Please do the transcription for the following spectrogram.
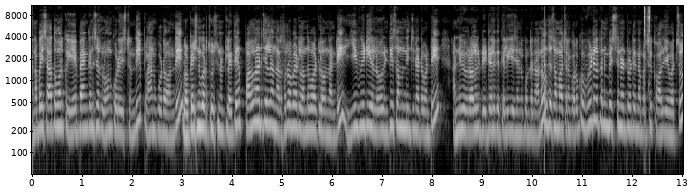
ఎనభై శాతం వరకు ఏ బ్యాంక్ అయినా సరే లోన్ కూడా ఇస్తుంది ప్లాన్ కూడా ఉంది. లొకేషన్ కూడా చూసినట్లయితే పల్నాడు జిల్లా నరసరావుపేటలో అందుబాటులో ఉందండి. ఈ వీడియోలో ఇంటికి సంబంధించినటువంటి అన్ని వివరాలు డీటెయిల్గా తెలియజేసి అనుకుంటున్నాను ఇంత సమాచారం కొరకు వీడియోలో కనిపిస్తున్నటువంటి నెంబర్స్ కాల్ చేయవచ్చు.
